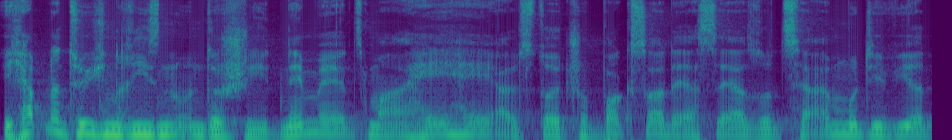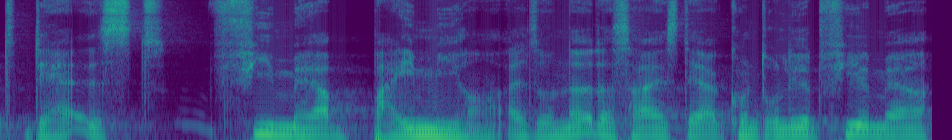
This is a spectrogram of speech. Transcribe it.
ich habe natürlich einen Riesenunterschied. Nehmen wir jetzt mal Hey Hey als deutscher Boxer, der ist sehr sozial motiviert, der ist viel mehr bei mir. Also, ne, das heißt, der kontrolliert viel mehr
